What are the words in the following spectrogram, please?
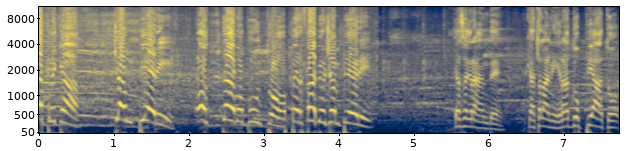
Replica! Giampieri! Ottavo punto per Fabio Giampieri. Casagrande, Catalani raddoppiato.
